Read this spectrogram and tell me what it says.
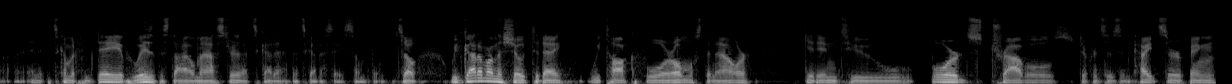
Uh, and if it's coming from Dave, who is the style master, that's gotta that's gotta say something. So we've got him on the show today. We talk for almost an hour, get into boards, travels, differences in kite surfing,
